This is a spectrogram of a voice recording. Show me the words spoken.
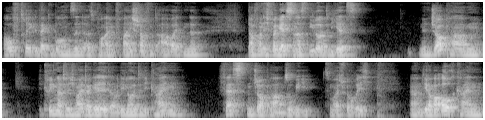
Aufträge weggebrochen sind, also vor allem freischaffend Arbeitende. Darf man nicht vergessen, dass die Leute, die jetzt einen Job haben, die kriegen natürlich weiter Geld, aber die Leute, die keinen festen Job haben, so wie zum Beispiel auch ich, ähm, die aber auch keinen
